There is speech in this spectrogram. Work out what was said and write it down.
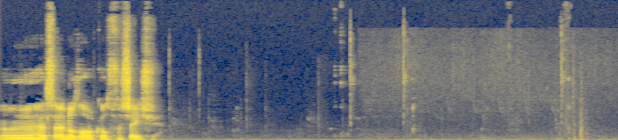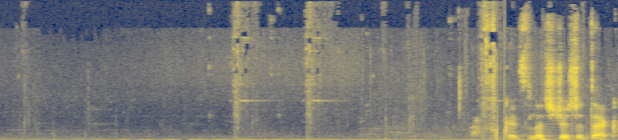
Uh, has ended our conversation. Fuck it, let's just attack.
